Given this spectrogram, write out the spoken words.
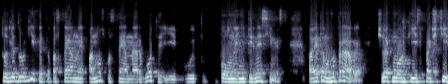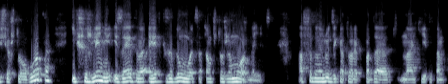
то для других это постоянный понос, постоянная работа и будет полная непереносимость. Поэтому вы правы. Человек может есть почти все, что угодно, и, к сожалению, из-за этого редко задумывается о том, что же можно есть. Особенно люди, которые попадают на какие-то там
